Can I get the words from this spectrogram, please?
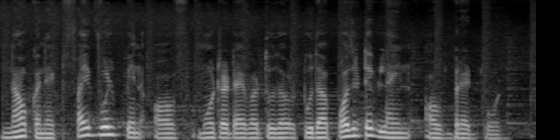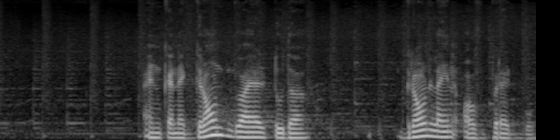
Now connect 5 volt pin of motor driver to the, to the positive line of breadboard and connect ground wire to the ground line of breadboard.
